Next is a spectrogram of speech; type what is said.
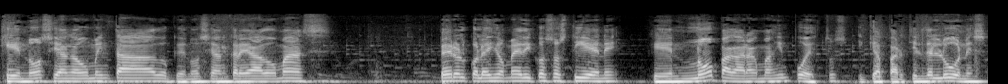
que no se han aumentado, que no se han creado más, pero el colegio médico sostiene que no pagarán más impuestos y que a partir del lunes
